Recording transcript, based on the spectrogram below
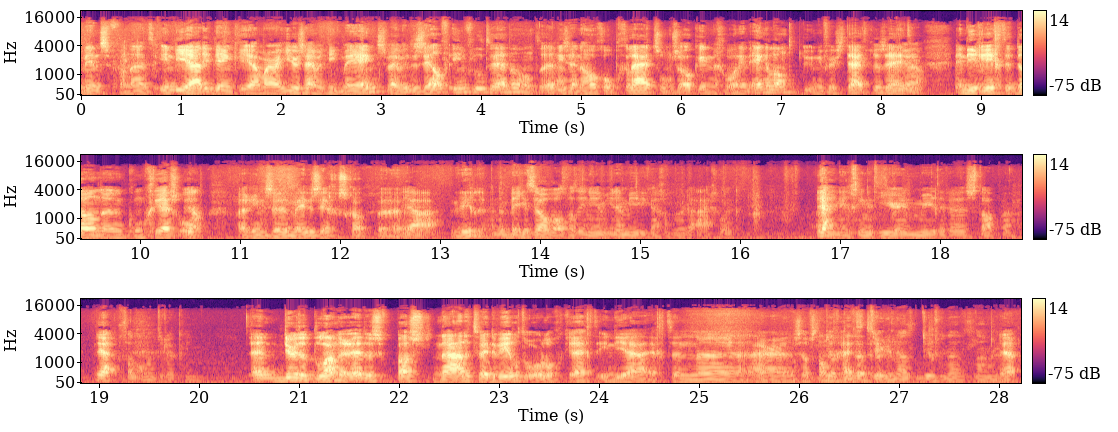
mensen vanuit India die denken, ja maar hier zijn we het niet mee eens. Wij willen zelf invloed hebben, want eh, Ja. die zijn hoog opgeleid, soms ook in, gewoon in Engeland op de universiteit gezeten. Ja. En die richten dan een congres op Ja. waarin ze medezeggenschap eh, ja, willen. en een beetje hetzelfde als wat in, in Amerika gebeurde eigenlijk. Ja. Alleen ging het hier in meerdere stappen Ja. van onderdrukking. En duurt het langer, hè? dus pas na de Tweede Wereldoorlog krijgt India echt een, eh, haar zelfstandigheid. Dat, dat duurde, inderdaad- duurde inderdaad langer. Ja.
